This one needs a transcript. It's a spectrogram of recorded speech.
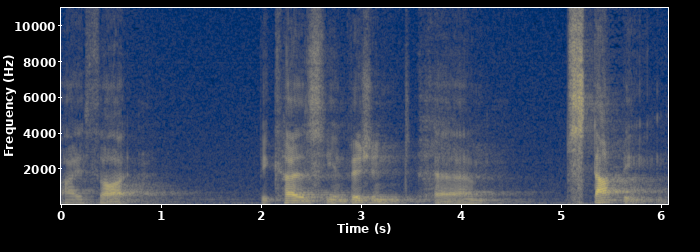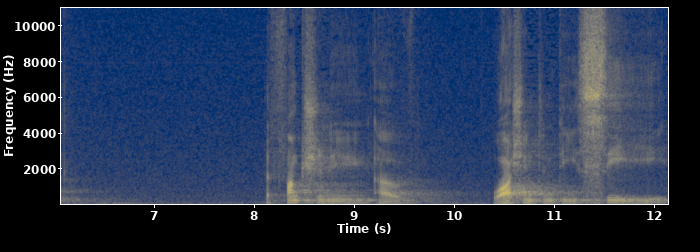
I thought, because he envisioned um, stopping the functioning of Washington, D.C.,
